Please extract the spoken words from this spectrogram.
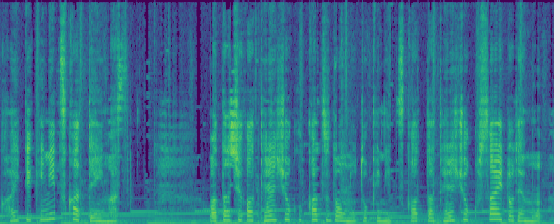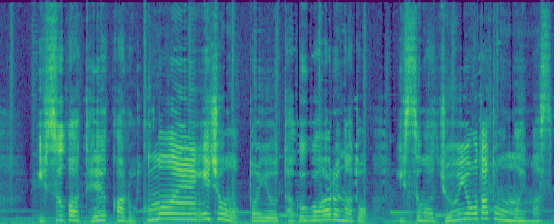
快適に使っています。私が転職活動の時に使った転職サイトでも椅子が定価6万円以上というタグがあるなど椅子は重要だと思います。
